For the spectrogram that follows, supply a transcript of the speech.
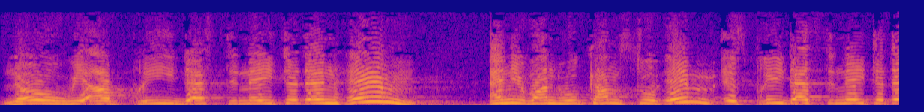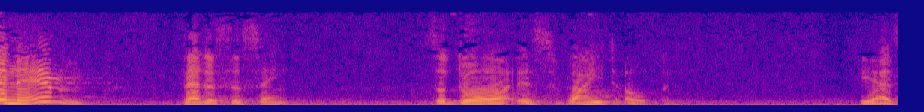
No, we are predestinated in Him. Anyone who comes to Him is predestinated in Him. That is the thing. The door is wide open. He has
